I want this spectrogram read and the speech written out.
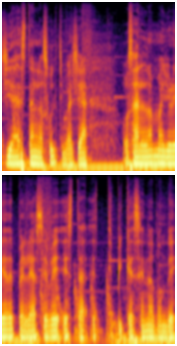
ya están las últimas, ya. O sea, la mayoría de peleas se ve esta típica escena donde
